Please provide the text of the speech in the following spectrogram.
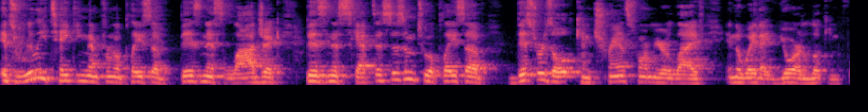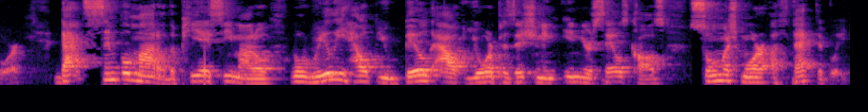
It's really taking them from a place of business logic, business skepticism to a place of this result can transform your life in the way that you're looking for. That simple model, the PAC model, will really help you build out your positioning in your sales calls so much more effectively.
